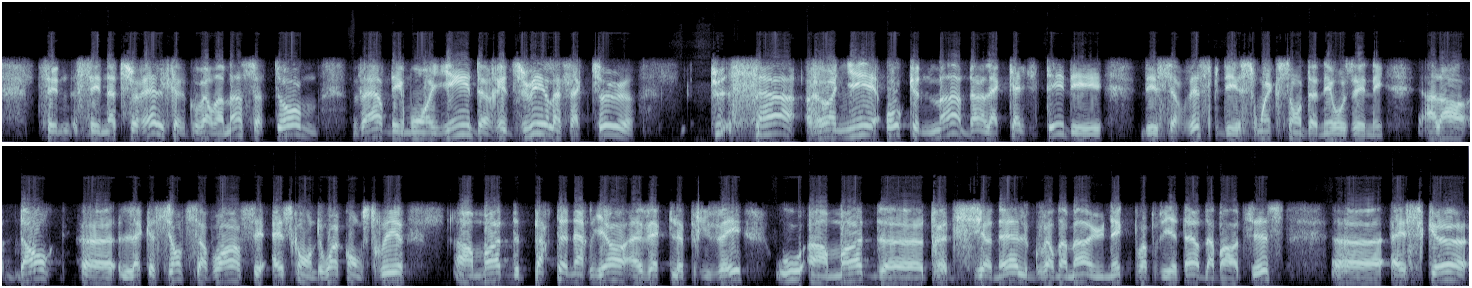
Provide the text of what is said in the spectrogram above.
c'est naturel que le gouvernement se tourne vers des moyens de réduire la facture sans rogner aucunement dans la qualité des, des services et des soins qui sont donnés aux aînés. Alors, donc, euh, la question de savoir, c'est est-ce qu'on doit construire en mode partenariat avec le privé ou en mode euh, traditionnel, gouvernement unique propriétaire de la bâtisse? Euh, est-ce que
